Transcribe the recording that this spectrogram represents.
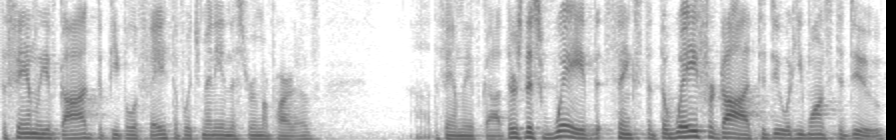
the family of God, the people of faith, of which many in this room are part of, uh, the family of God. There's this wave that thinks that the way for God to do what he wants to do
